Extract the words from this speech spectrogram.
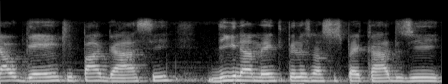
alguém que pagasse dignamente pelos nossos pecados e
